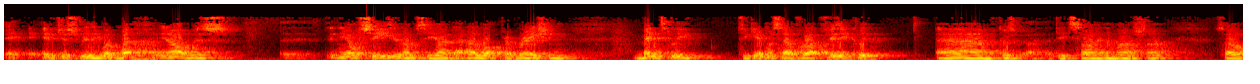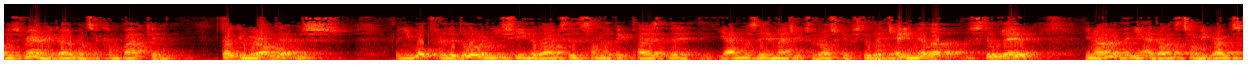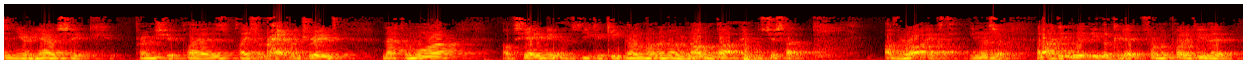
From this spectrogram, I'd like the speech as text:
it, it just really went well. You know, I was uh, in the off season. Obviously, I, I had a lot of preparation mentally to get myself right physically um, because I did sign in the March time. So I was raring to go once I come back. And don't get me wrong, that was when you walk through the door and you see the likes of some of the big players that there, Jan was there, Maciej Zurawski was still there, Kenny mm-hmm. Miller was still there, you know, and then you had the likes of Tommy Gravesen, Jiri Jarosik, Premiership players, played for Real Madrid, Nakamura, obviously you could keep going on and on and on, but it was just like, I've arrived, you know, so, mm-hmm. and I didn't really look at it from a point of view that,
